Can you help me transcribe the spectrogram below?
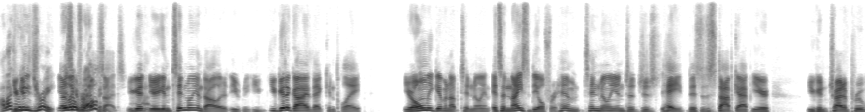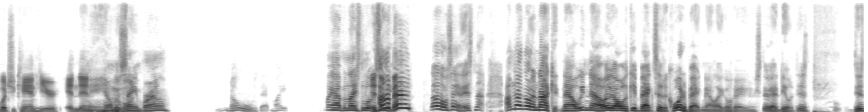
I like it you're getting- Detroit. Yeah, I like it for both sides. You get you're getting ten million dollars. You, you you get a guy that can play. You're only giving up ten million. It's a nice deal for him. Ten million to just hey, this is a stopgap year. You can try to prove what you can here, and then Man, him and move on. St. Brown. Who knows? That might might have a nice little. It's I not mean, bad. That's what I'm saying. It's not. I'm not gonna knock it. Now we now we always get back to the quarterback. Now, like okay, we still got to deal with this this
